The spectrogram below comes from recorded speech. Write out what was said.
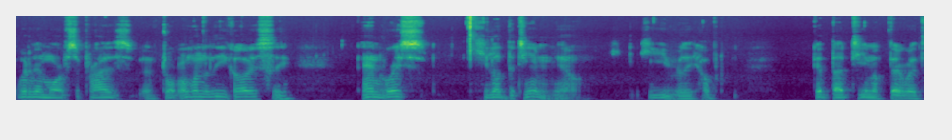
Would have been more of a surprise if Dortmund won the league, obviously. And Reus, he led the team. You know, he really helped get that team up there with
